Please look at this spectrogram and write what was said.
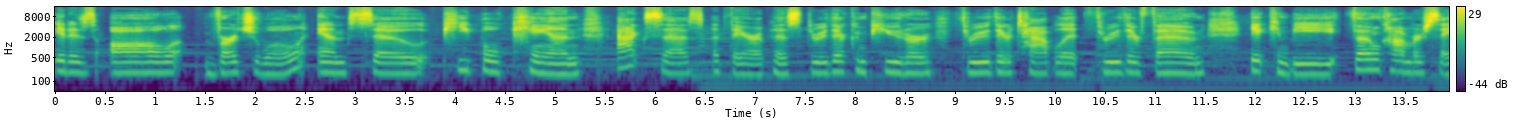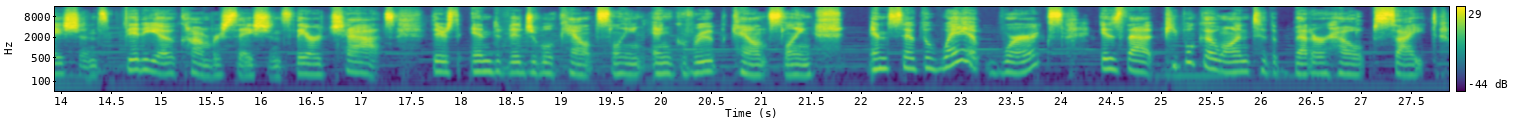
It is all virtual. And so people can access a therapist through their computer, through their tablet, through their phone. It can be phone conversations, video conversations, there are chats, there's individual counseling and group counseling. And so the way it works is that people go on to the BetterHelp site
